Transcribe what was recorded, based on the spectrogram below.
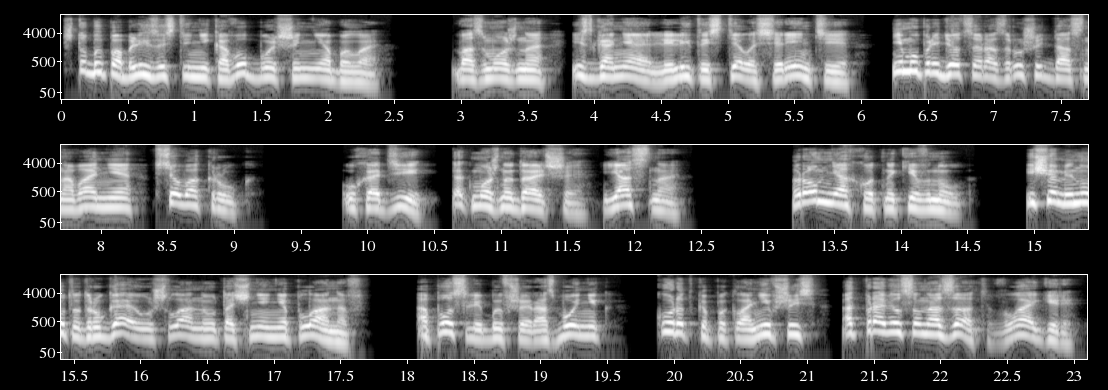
чтобы поблизости никого больше не было. Возможно, изгоняя Лилит из тела Сирентии, ему придется разрушить до основания все вокруг. Уходи, как можно дальше, ясно?» Ром неохотно кивнул. Еще минута-другая ушла на уточнение планов, а после бывший разбойник, коротко поклонившись, отправился назад, в лагерь.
